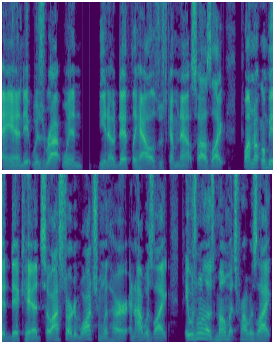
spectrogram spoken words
And it was right when, you know, Deathly Hallows was coming out. So I was like, well, I'm not going to be a dickhead. So I started watching with her. And I was like, it was one of those moments where I was like,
